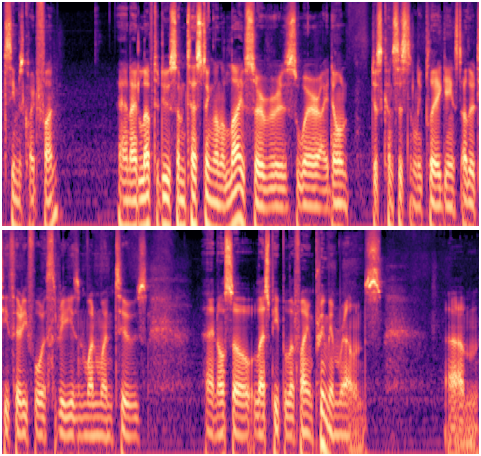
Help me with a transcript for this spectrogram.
It seems quite fun. And I'd love to do some testing on the live servers where I don't just consistently play against other T-34-3s and 112s. and also less people are fighting premium rounds. Um,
